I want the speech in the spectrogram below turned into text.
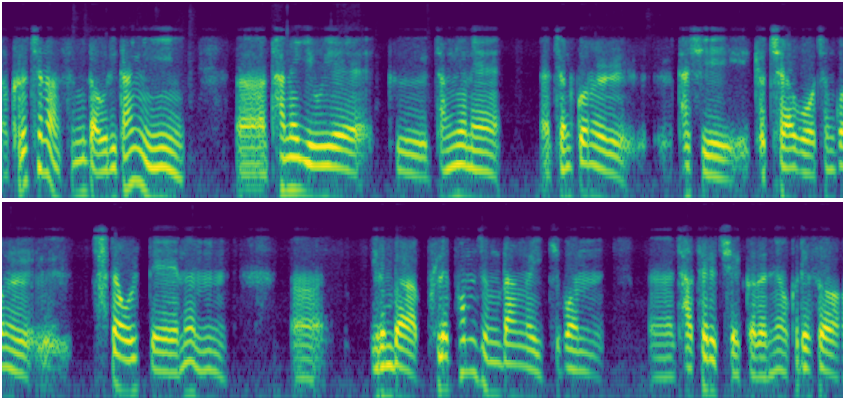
어, 그렇지는 않습니다. 우리 당이 어, 탄핵 이후에 그 작년에 정권을 다시 교체하고 정권을 찾아올 때는 어 이른바 플랫폼 정당의 기본 어, 자세를 취했거든요. 그래서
